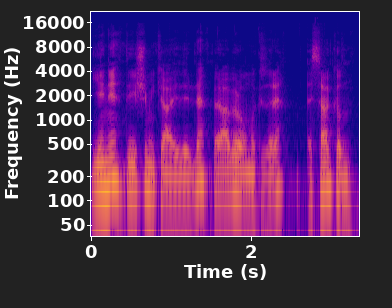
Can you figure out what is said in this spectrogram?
yeni değişim hikayeleriyle beraber olmak üzere. Esen kalın.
